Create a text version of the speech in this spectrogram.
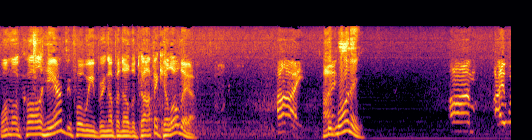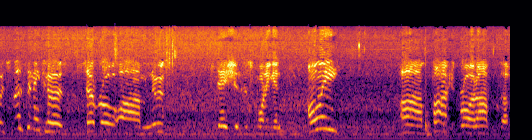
One more call here before we bring up another topic. Hello there. Hi. Hi. Good morning. Um, I was listening to several um, news stations this morning, and only um, Fox brought up the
